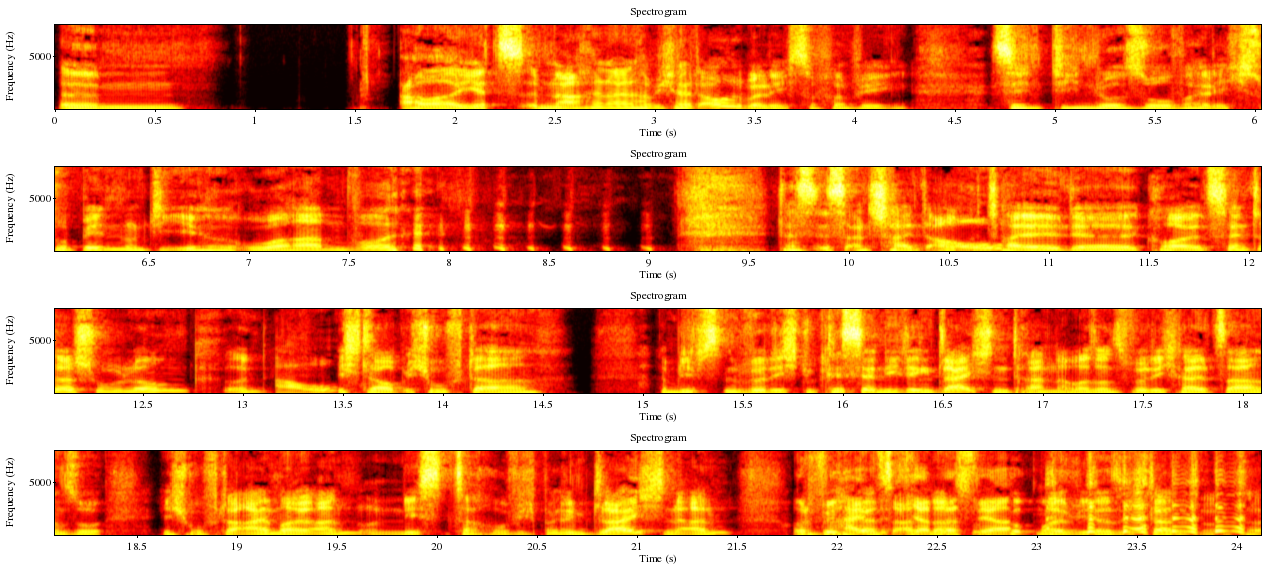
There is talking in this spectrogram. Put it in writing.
Ähm, aber jetzt im Nachhinein habe ich halt auch überlegt, so von wegen, sind die nur so, weil ich so bin und die ihre Ruhe haben wollen? das ist anscheinend auch Au. Teil der Callcenter-Schulung. Und Au. ich glaube, ich rufe da, am liebsten würde ich, du kriegst ja nie den gleichen dran, aber sonst würde ich halt sagen, so, ich rufe da einmal an und nächsten Tag rufe ich bei dem gleichen an und, und bin ganz anders das, ja. und guck mal, wie er sich dann unter.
